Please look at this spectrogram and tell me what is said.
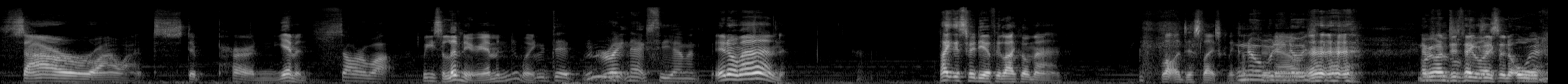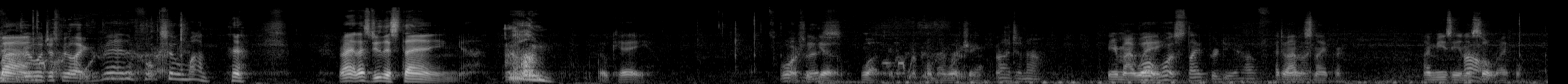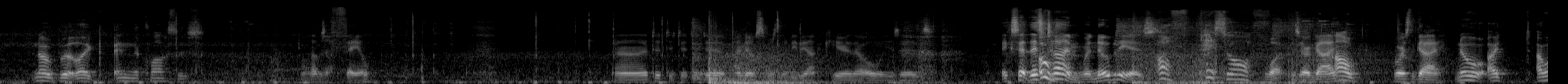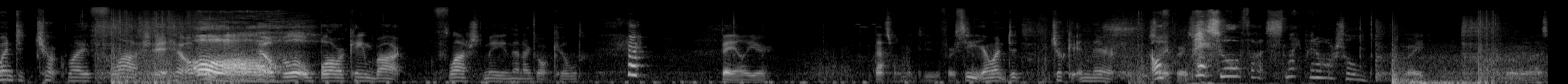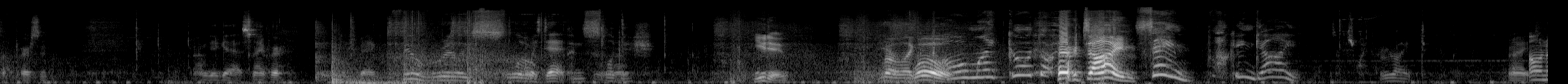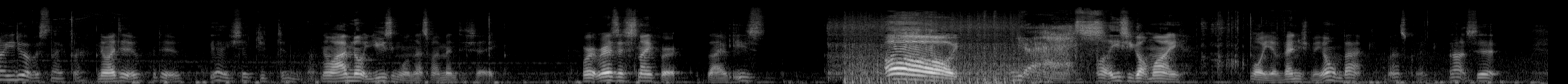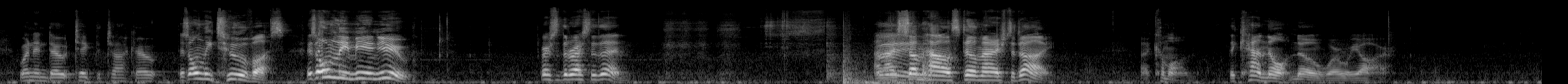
Sarawat Stepard Yemen. Sarawak. We used to live near Yemen, didn't we? We did Mm. right next to Yemen. In Oman. Like this video if you like Oman. A lot of dislikes gonna come Nobody through now. knows. Everyone just thinks be it's an old man. People will just be like, "Where the fuck's old man?" Right, let's do this thing. Okay. Watch this. go. What? What am I watching? I don't know. You're my way. what sniper do you have? I don't have a sniper. I'm using an Oh. assault rifle. No, but like in the classes. Well, that was a fail. Uh, du- du- du. I know someone's gonna be back here. There always is. Except this Oh. time when nobody is. Oh, piss off! What? Is there a guy? Oh Where's the guy? no, I I went to chuck my flash. It hit off, Oh. hit off a little bar, came back, flashed me, and then I got killed. Failure. That's what I meant to do the first See, I went to chuck it in there. Snipers. Oh, piss off! That sniping arsehole. right? Oh no, that's not a person. I'm gonna get that sniper. Douchebag. Feel really slow Oh, he's dead. and sluggish. You do. Bro, like, Whoa. oh my god, that Third time! same fucking guy. Right. Right. Oh no, you do have a sniper. No, I do. I do. Yeah, you said you didn't. No, I'm not using one. That's what I meant to say. Where, where's a sniper? That I- He's Oh! yes. Well, at least you got my. Well, you avenged me. Oh, I'm back. That's quick. That's it. When in doubt, take the tack out. There's only two of us. It's only me and you. Versus the rest of them. And I somehow still managed to die. Uh, come on. They cannot know where we are.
